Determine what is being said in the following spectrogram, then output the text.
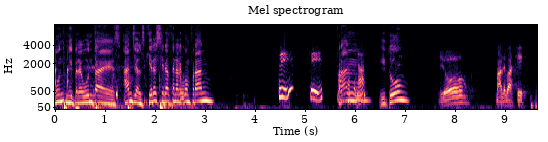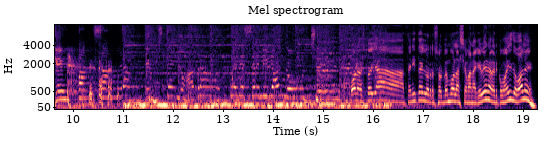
pregun- mi pregunta es, Ángels, ¿quieres ir a cenar con Fran? Sí, sí. Vamos a cenar. Fran, ¿y tú? Yo... Vale, va, sí. ¿Qué pasará? ¿Qué misterio habrá? Puede ser mi gran noche. Bueno, esto ya cenita y lo resolvemos la semana que viene, a ver cómo ha ido, ¿vale?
